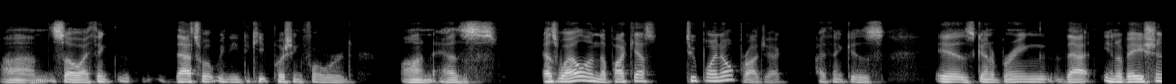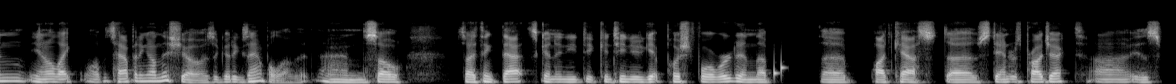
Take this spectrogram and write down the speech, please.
Um, so I think that's what we need to keep pushing forward on as as well. And the podcast 2.0 project, I think, is is going to bring that innovation. You know, like well, what's happening on this show is a good example of it. And so, so I think that's going to need to continue to get pushed forward. And the the podcast uh, standards project uh, is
